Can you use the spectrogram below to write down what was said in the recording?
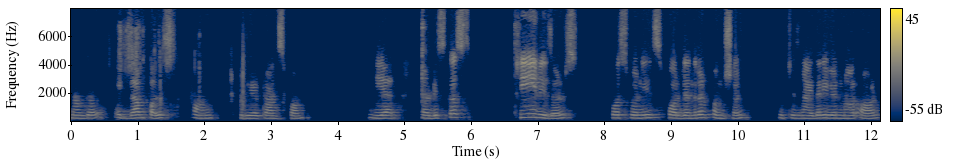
Now the examples on Fourier transform. Here, I discuss three results. First one is for general function, which is neither even nor odd.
